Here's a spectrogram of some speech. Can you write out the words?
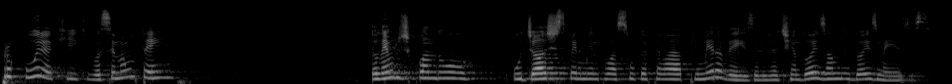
procura aqui, que você não tem. Eu lembro de quando o Josh experimentou açúcar pela primeira vez, ele já tinha dois anos e dois meses.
